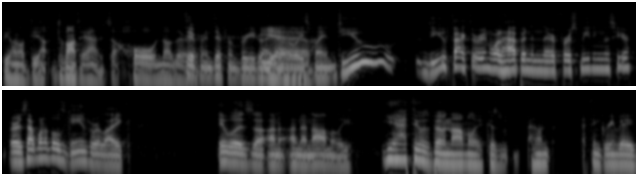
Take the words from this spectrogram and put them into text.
we all know De- Davante Adams is a whole nother Different different breed right now. The way he's playing. Do you do you factor in what happened in their first meeting this year, or is that one of those games where like it was uh, an, an anomaly? Yeah, I think it was a bit of an anomaly because I, um, don't- I think Green Bay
